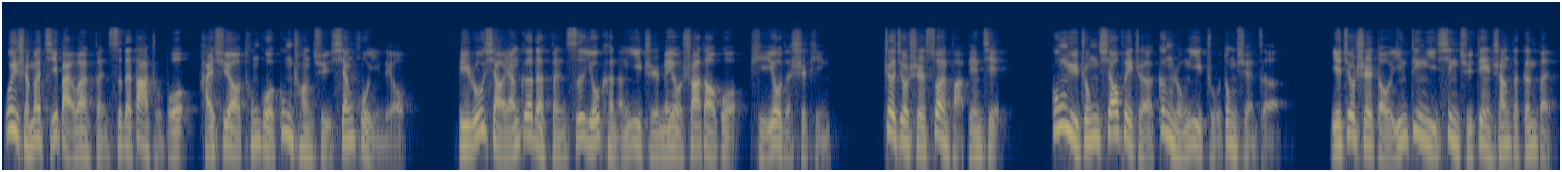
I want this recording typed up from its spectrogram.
为什么几百万粉丝的大主播还需要通过共创去相互引流？比如小杨哥的粉丝有可能一直没有刷到过皮佑的视频。这就是算法边界。公域中，消费者更容易主动选择，也就是抖音定义兴趣电商的根本。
